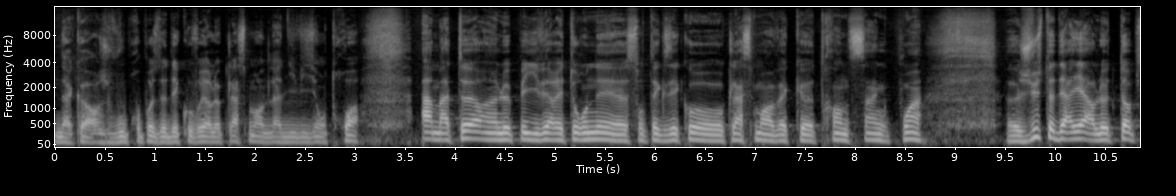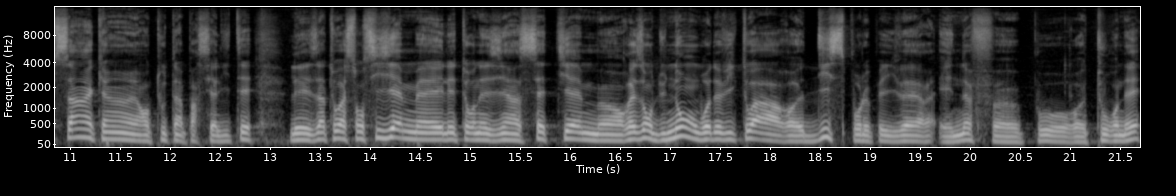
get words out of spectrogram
D'accord, je vous propose de découvrir le classement de la division 3 amateur. Hein. Le Pays Vert et Tourné sont ex au classement avec 35 points. Euh, juste derrière le top 5, hein, en toute impartialité, les Atois sont 6e et les Tournésiens 7e en raison du nombre de victoires, 10 pour le Pays Vert et 9 euh, pour Tourné.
